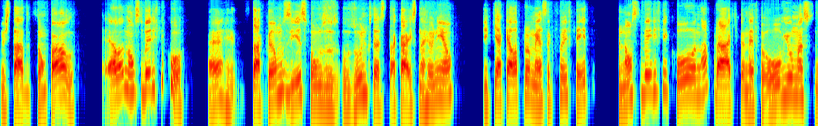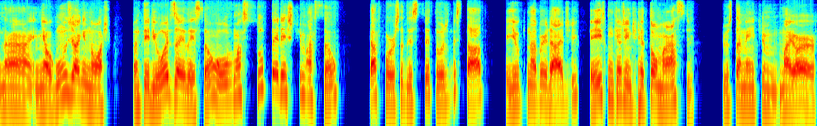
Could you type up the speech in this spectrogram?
no estado de São Paulo, ela não se verificou. Né? Destacamos isso, fomos os, os únicos a destacar isso na reunião, de que aquela promessa que foi feita não se verificou na prática. Né? Houve uma, na, em alguns diagnósticos anteriores à eleição, houve uma superestimação da força desses setores no Estado, e o que, na verdade, fez com que a gente retomasse justamente maior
